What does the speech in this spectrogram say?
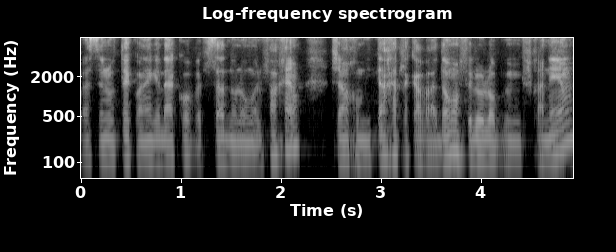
ועשינו תיקו נגד עכו והפסדנו לאום אל-פחם. עכשיו אנחנו מתחת לקו האדום, אפילו לא במבחנים,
